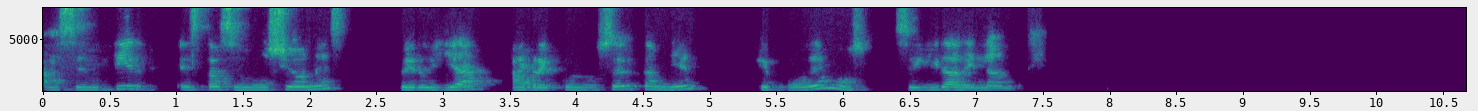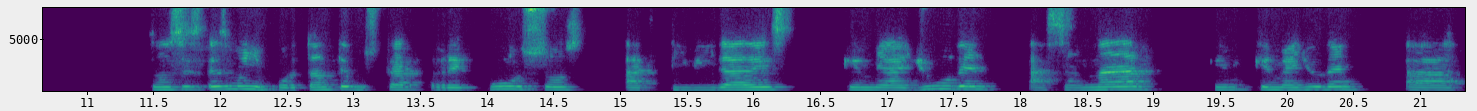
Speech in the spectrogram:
a sentir estas emociones, pero ya a reconocer también que podemos seguir adelante. Entonces es muy importante buscar recursos, actividades que me ayuden a sanar, que, me ayuden a,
